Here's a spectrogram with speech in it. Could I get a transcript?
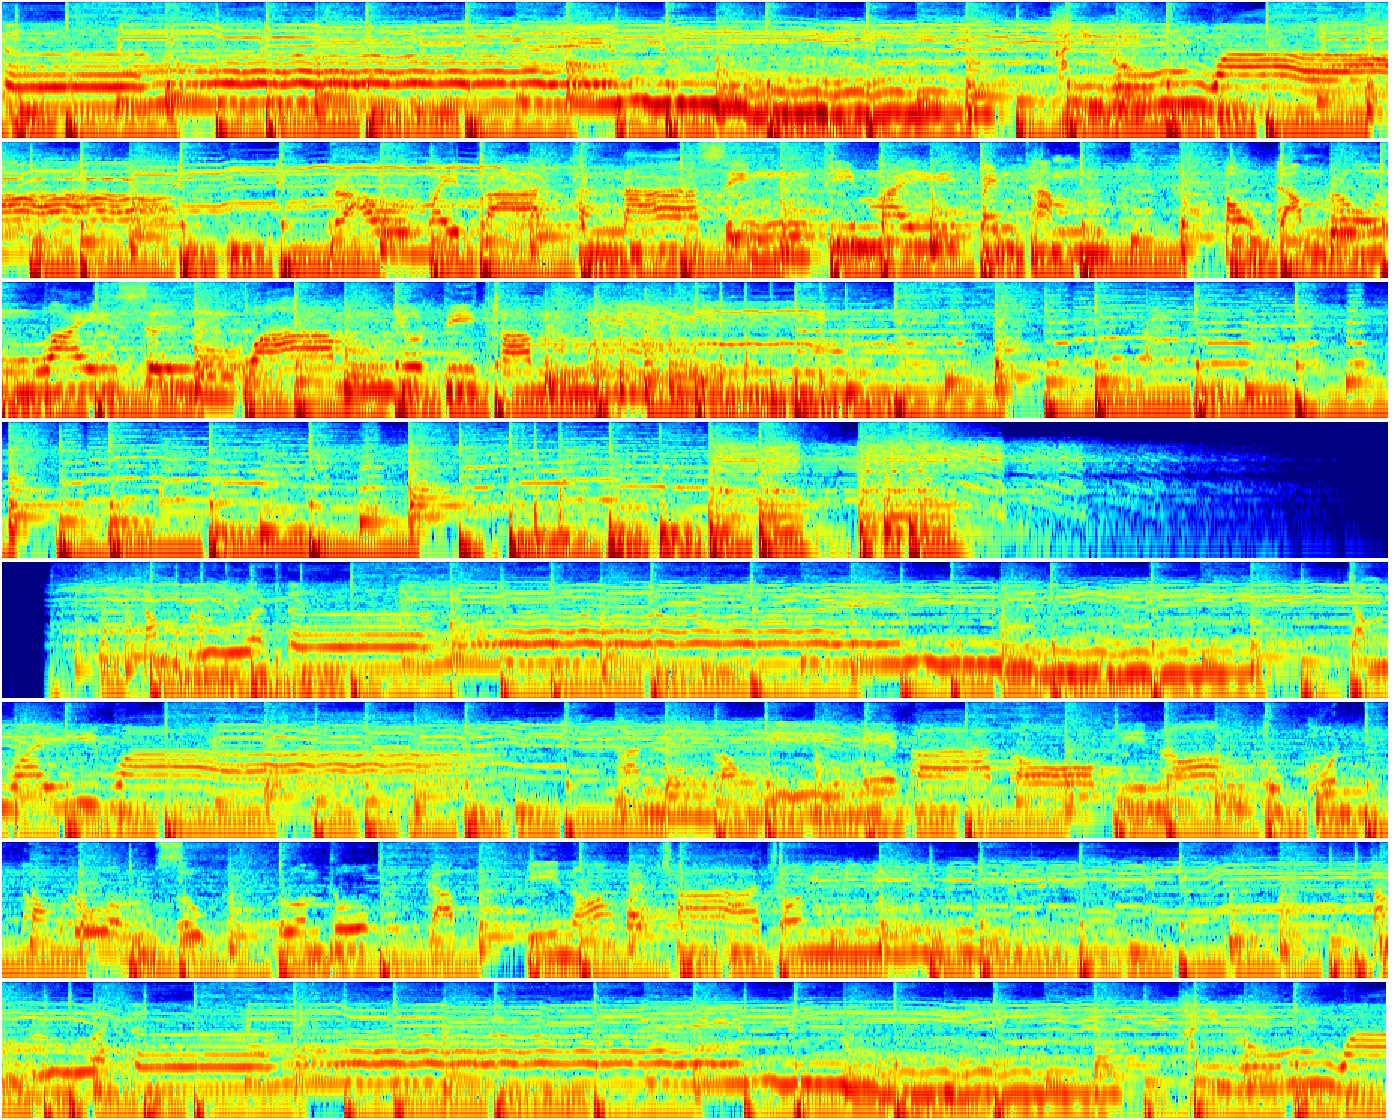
เอ่ยให้รู้ว่า เราไม่ปรารถนาสิ่งที่ไม่เป็นธรรม ต้องดำรงไว้ซึ่งความยุติธรรมตำรวจเอ่ ตตาต่อพี่น้องทุกคนต้องร่วมสุขร่วมทุกข์กับพี่น้องประชาชนตำรวจเอ่ยให้รู้ว่า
